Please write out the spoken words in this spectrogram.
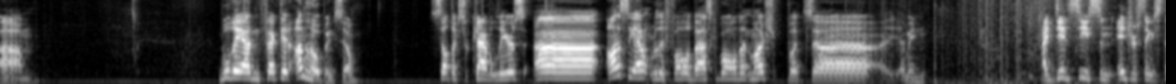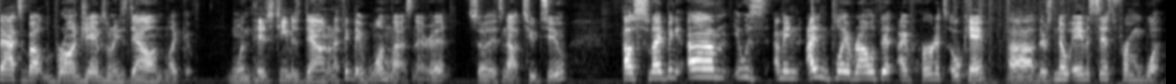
Um, will they add Infected? I'm hoping so. Celtics or Cavaliers? Uh, honestly, I don't really follow basketball all that much, but, uh, I mean... I did see some interesting stats about LeBron James when he's down, like when his team is down, and I think they won last night, right? So it's now 2-2. How's sniping? Um, it was, I mean, I didn't play around with it. I've heard it's okay. Uh, there's no aim assist from what,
